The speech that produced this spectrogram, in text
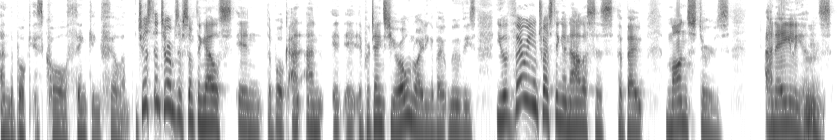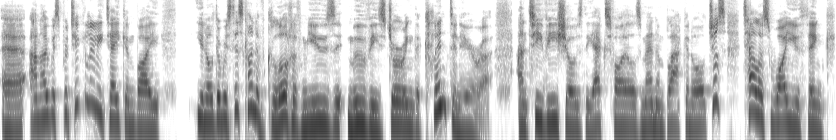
And the book is called Thinking Film. Just in terms of something else in the book, and, and it, it, it pertains to your own writing about movies, you have very interesting analysis about monsters and aliens. Mm. Uh, and I was particularly taken by you know, there was this kind of glut of music movies during the Clinton era and TV shows, The X Files, Men in Black, and all. Just tell us why you think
